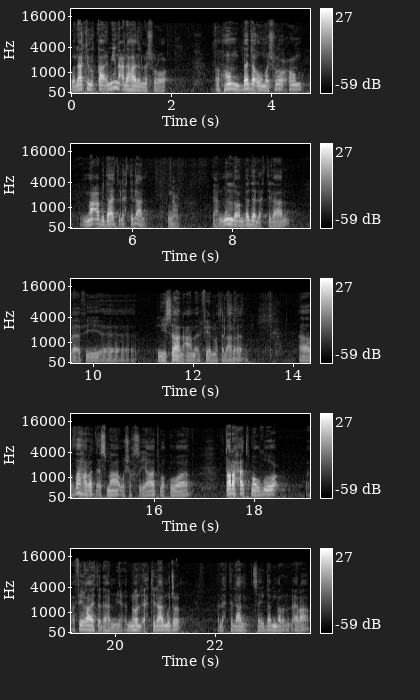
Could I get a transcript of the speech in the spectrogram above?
ولكن القائمين على هذا المشروع هم بدأوا مشروعهم مع بداية الاحتلال. نعم. يعني منذ أن بدأ الاحتلال في آه، نيسان عام 2003 آه، ظهرت أسماء وشخصيات وقوى طرحت موضوع في غاية الأهمية أنه الاحتلال مجرم الاحتلال سيدمر العراق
